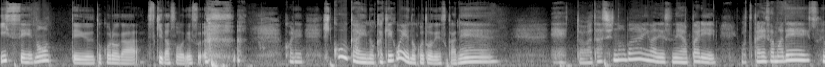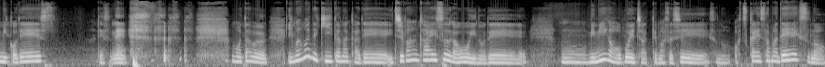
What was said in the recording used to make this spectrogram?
一斉のっていうところが好きだそうです。これ非公開の掛け声のことですかね。えーっと私の場合はですねやっぱり「お疲れ様ですふみこです」ですね。もう多分今まで聞いた中で一番回数が多いのでもう耳が覚えちゃってますしその「お疲れ様です」の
